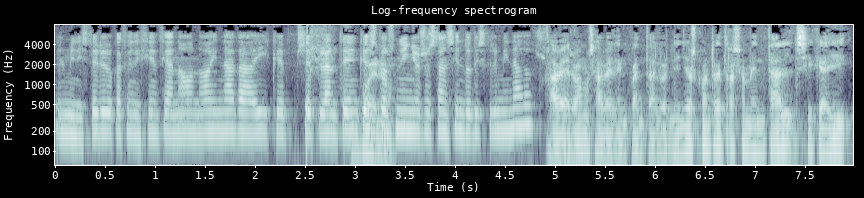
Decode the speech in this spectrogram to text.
el Ministerio de Educación y Ciencia no, no hay nada ahí que se planteen que Bueno. estos niños están siendo discriminados. A ver, vamos a ver. En cuanto a los niños con retraso mental, sí que hay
